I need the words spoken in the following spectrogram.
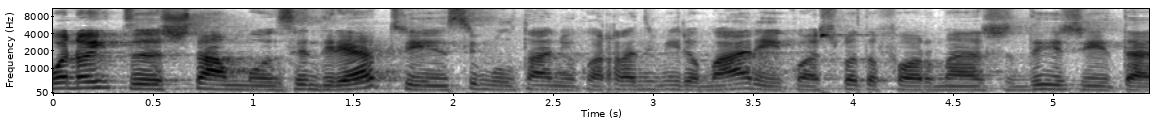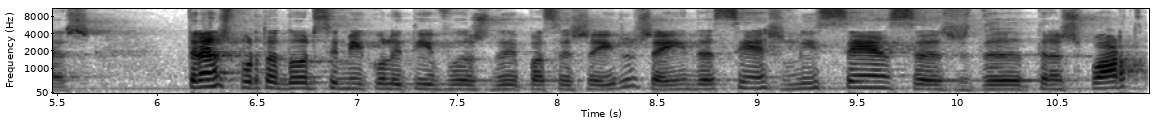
Boa noite, estamos em direto e em simultâneo com a Rádio Miramar e com as plataformas digitais. Transportadores semicoletivos de passageiros ainda sem as licenças de transporte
